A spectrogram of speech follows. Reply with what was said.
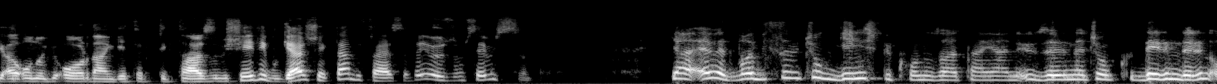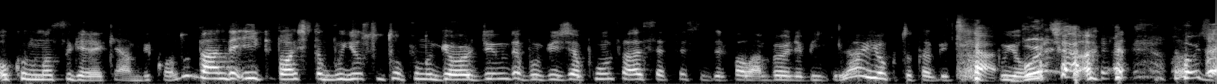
e, onu oradan getirdik tarzı bir şey değil. Bu gerçekten bir felsefeyi özümsemişsin. Ya evet Wabi çok geniş bir konu zaten yani üzerine çok derin derin okunması gereken bir konu. Ben de ilk başta bu yosun topunu gördüğümde bu bir Japon felsefesidir falan böyle bilgiler yoktu tabii ki bu yola çıkarken. Hocam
